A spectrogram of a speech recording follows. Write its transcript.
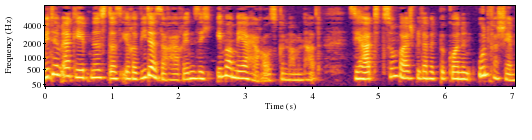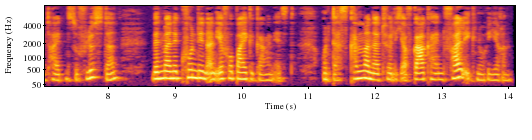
mit dem Ergebnis, dass ihre Widersacherin sich immer mehr herausgenommen hat. Sie hat zum Beispiel damit begonnen, Unverschämtheiten zu flüstern, wenn meine Kundin an ihr vorbeigegangen ist. Und das kann man natürlich auf gar keinen Fall ignorieren.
